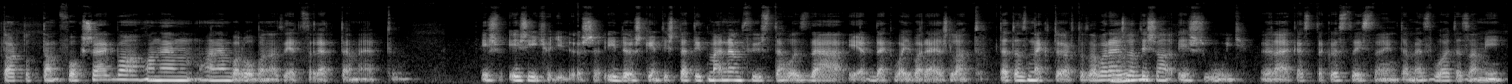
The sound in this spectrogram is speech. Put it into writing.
tartottam fogságban, hanem, hanem valóban azért szerette, mert és, és így, hogy idős, idősként is. Tehát itt már nem fűzte hozzá érdek vagy varázslat. Tehát az megtört az a varázslat, uh-huh. és, a, és úgy elkezdtek össze, és szerintem ez volt az, ami,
